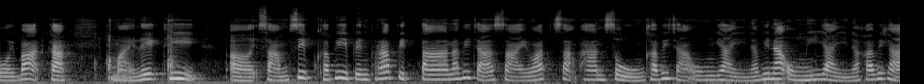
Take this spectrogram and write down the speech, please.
400 บาทค่ะ หมายเลขที่ เอ่อ30ค่ะพี่เป็นพระปิดตานะพี่จ๋าสายวัดสะพานสูงค่ะพี่จ๋าองค์ใหญ่นะพี่นะองค์นี้ใหญ่นะคะพี่ขา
